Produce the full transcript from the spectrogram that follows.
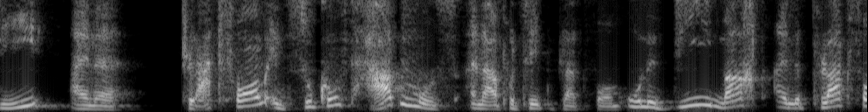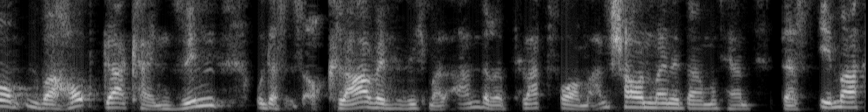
die eine Plattform in Zukunft haben muss, eine Apothekenplattform. Ohne die macht eine Plattform überhaupt gar keinen Sinn. Und das ist auch klar, wenn Sie sich mal andere Plattformen anschauen, meine Damen und Herren, dass immer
